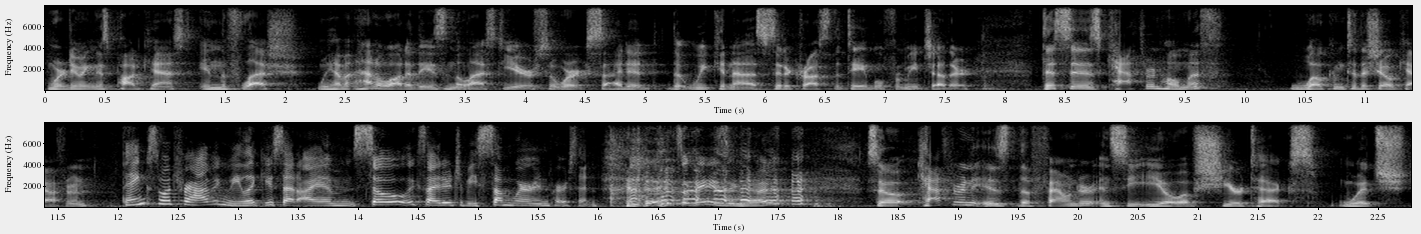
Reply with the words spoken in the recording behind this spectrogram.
We're doing this podcast in the flesh. We haven't had a lot of these in the last year, so we're excited that we can uh, sit across the table from each other. This is Catherine Homuth. Welcome to the show, Catherine. thanks so much for having me. Like you said, I am so excited to be somewhere in person. it's amazing, right? So, Catherine is the founder and CEO of SheerTex, which,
